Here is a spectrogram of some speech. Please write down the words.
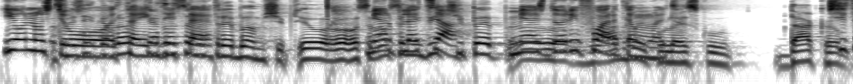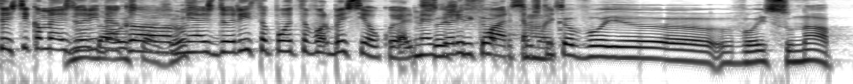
Eu nu știu să, să existe. Să întrebăm și eu o să Mi-ar plăcea. Și pe, Mi-aș dori uh, foarte mult. Dacă și să știi că mi-aș dori dacă mi-aș dori să pot să vorbesc și eu cu el. Mi-aș să dori foarte că, mult. Să știi că voi, uh, voi suna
